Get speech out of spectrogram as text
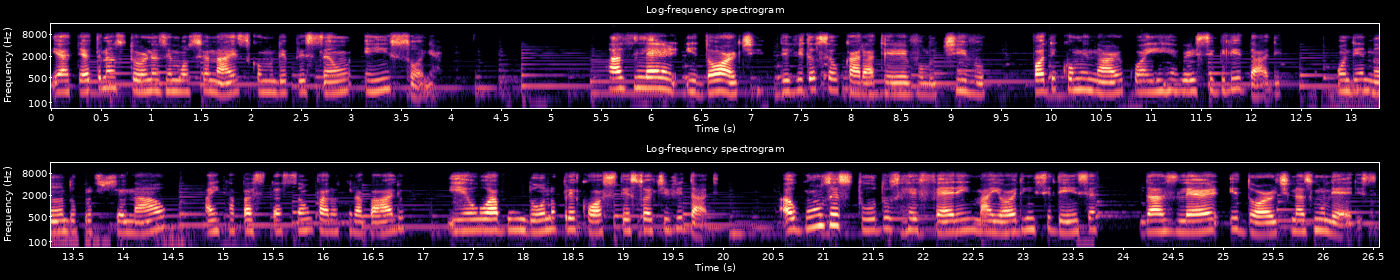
e até transtornos emocionais como depressão e insônia. Asler e Dort, devido ao seu caráter evolutivo, pode culminar com a irreversibilidade, condenando o profissional à incapacitação para o trabalho e o abandono precoce de sua atividade. Alguns estudos referem maior incidência das LER e DORT nas mulheres,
